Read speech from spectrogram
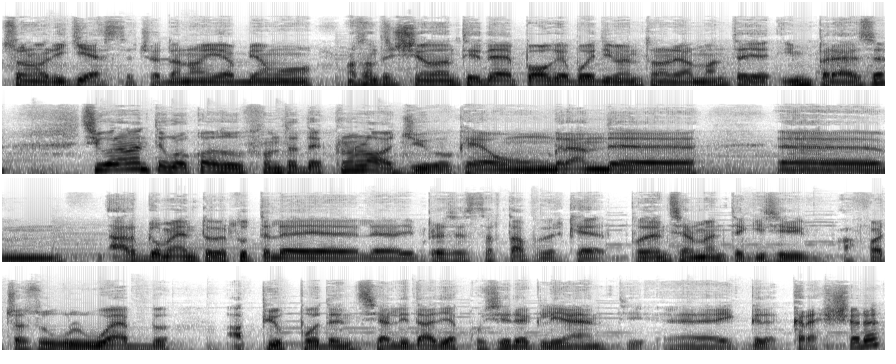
sono richieste, cioè da noi abbiamo, nonostante ci siano tante idee, poche poi diventano realmente imprese. Sicuramente qualcosa sul fronte tecnologico, che è un grande ehm, argomento per tutte le, le imprese startup, perché potenzialmente chi si affaccia sul web ha più potenzialità di acquisire clienti e crescere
